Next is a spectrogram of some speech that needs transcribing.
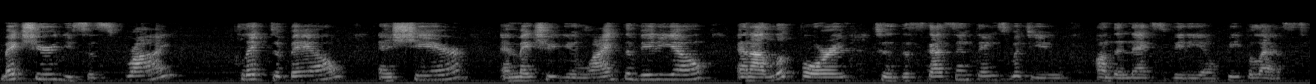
Make sure you subscribe, click the bell, and share, and make sure you like the video and I look forward to discussing things with you on the next video. Be blessed.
